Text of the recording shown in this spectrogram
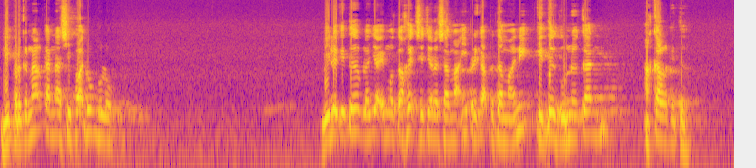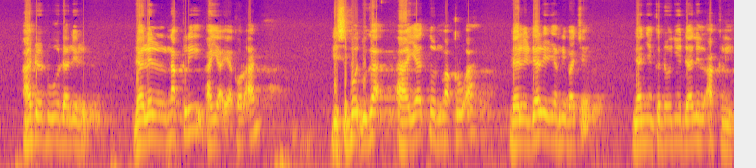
diperkenalkan nasifat 20. Bila kita belajar ilmu tauhid secara samai peringkat pertama ini, kita gunakan akal kita. Ada dua dalil. Dalil nakli ayat-ayat Quran disebut juga ayatun makruah, dalil-dalil yang dibaca dan yang keduanya dalil akli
